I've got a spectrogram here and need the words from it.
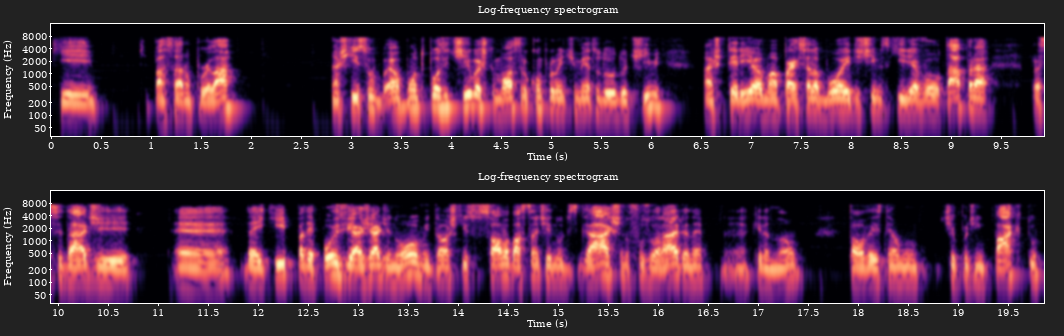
que, que, passaram por lá. Acho que isso é um ponto positivo, acho que mostra o comprometimento do, do time. Acho que teria uma parcela boa de times que iria voltar para a cidade é, da equipe para depois viajar de novo. Então acho que isso salva bastante no desgaste, no fuso horário, né? É, querendo ou não, talvez tenha algum tipo de impacto.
